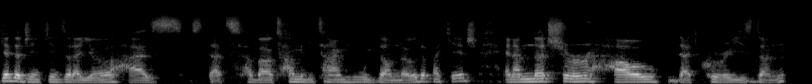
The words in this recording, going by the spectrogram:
get.jenkins.io has stats about how many times we download a package, and I'm not sure how that query is done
